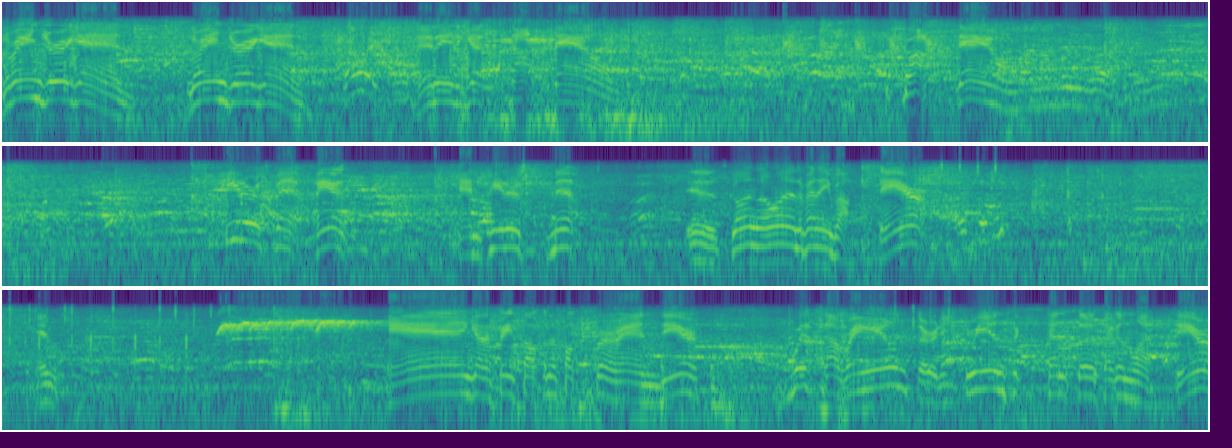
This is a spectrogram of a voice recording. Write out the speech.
The Ranger again. The Ranger again. And he gets knocked down. Knocked down by number Peter Smith. And Peter Smith is going to win the penalty box. There. And and got a face off in the Foxborough end there with around 33 and 6 tenths of a second left there.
